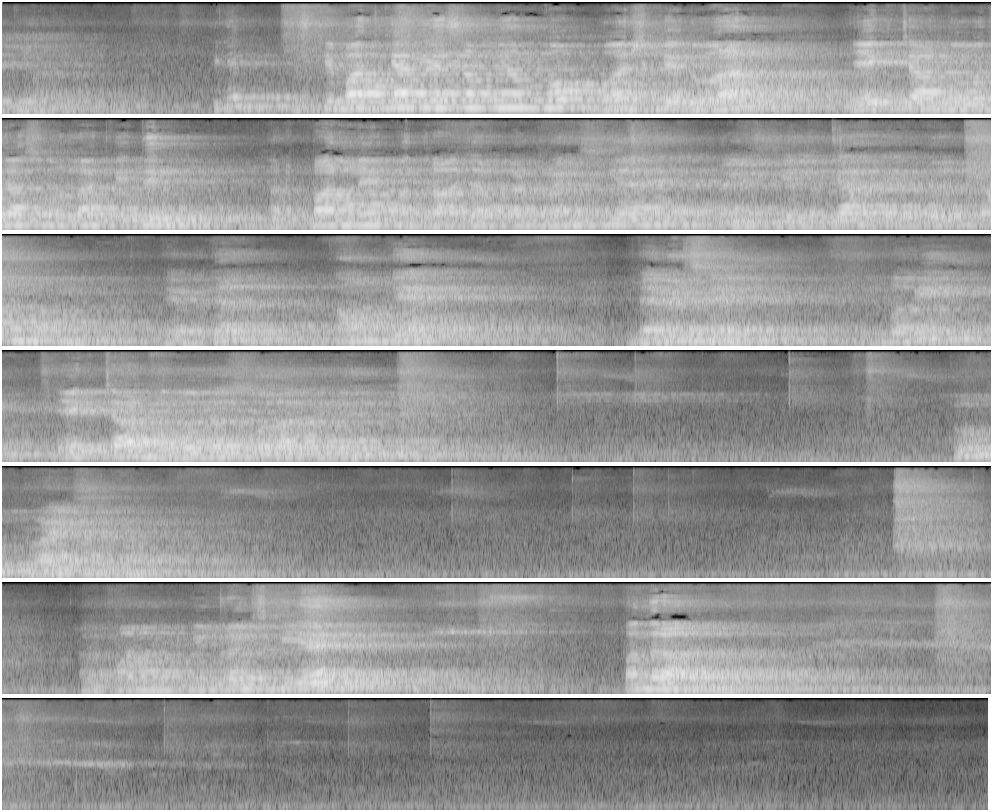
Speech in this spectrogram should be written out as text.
एक लाख ठीक है इसके बाद क्या दिया सबने हमको? वर्ष के दौरान एक चार दो हज़ार सोलह के दिन हरपाल ने पंद्रह हज़ार का ड्राइंग्स किया है। ड्राइंग्स किया तो क्या? कैपिटल कम होगी कैपिटल अकाउंट के डेबिट से। कभी अभी एक चार दो हज़ार सोलह के दिन टू ड्राइंग्स अकाउंट हरपाल ने कितनी ड्राइंग्स की है पंद्रह हज़ार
